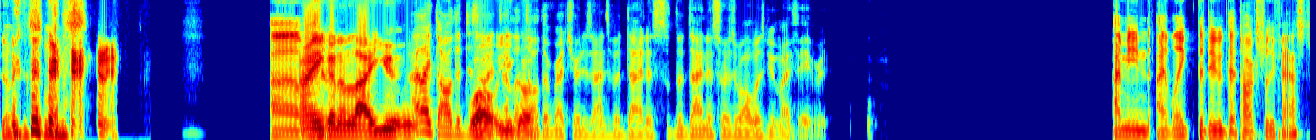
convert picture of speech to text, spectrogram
Dinosaurs. Um, I ain't know- gonna lie, you. I liked all the Well, designs. I you loved go. all the retro designs, but dinosaurs, the dinosaurs will always be my favorite. I mean, I like the dude that talks really fast.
